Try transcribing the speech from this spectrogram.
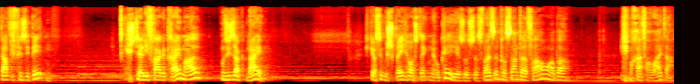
Darf ich für Sie beten? Ich stelle die Frage dreimal und sie sagt nein. Gehe aus dem Gespräch raus denke mir, okay, Jesus, das war jetzt eine interessante Erfahrung, aber ich mache einfach weiter.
